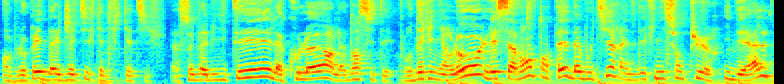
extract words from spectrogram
enveloppé d'adjectifs qualificatifs. La solvabilité, la couleur, la densité. Pour définir l'eau, les savants tentaient d'aboutir à une définition pure, idéale,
